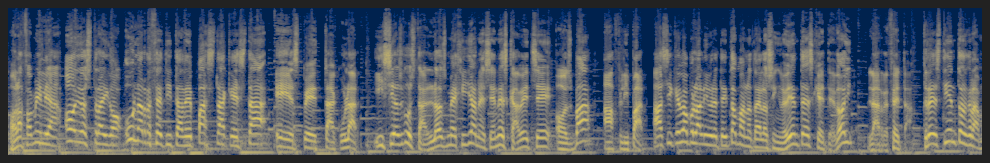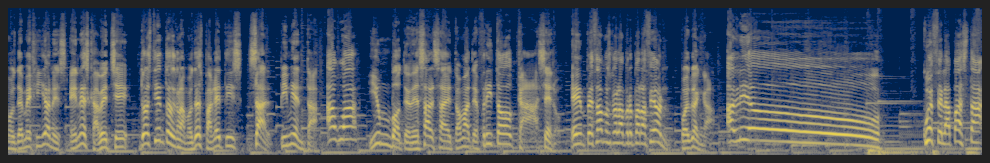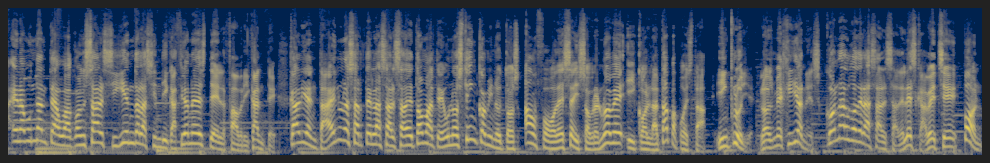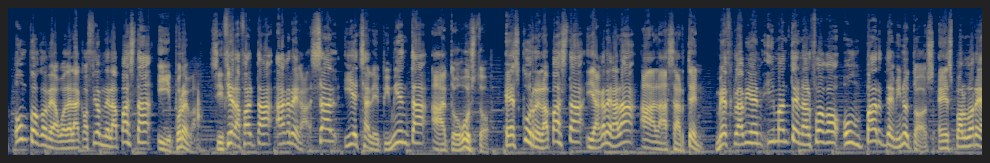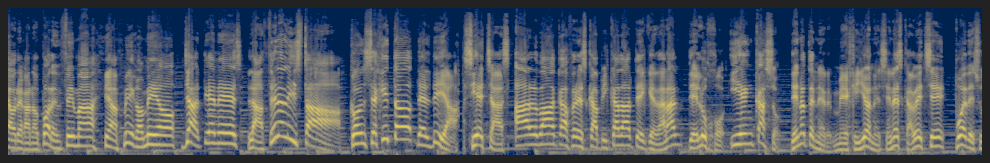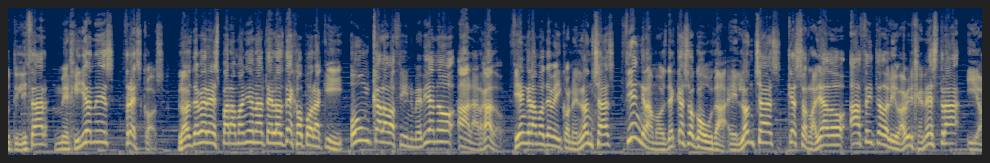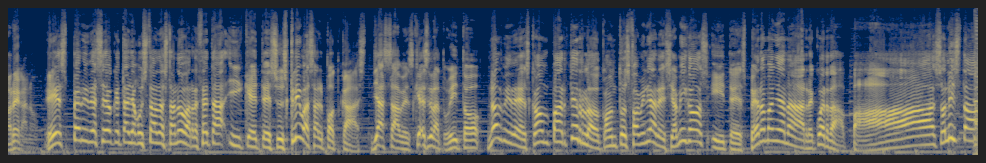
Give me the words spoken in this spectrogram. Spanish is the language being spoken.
Hola familia, hoy os traigo una recetita de pasta que está espectacular. Y si os gustan los mejillones en escabeche, os va a flipar. Así que va por la libreta y toma nota de los ingredientes que te doy la receta. 300 gramos de mejillones en escabeche, 200 gramos de espaguetis, sal, pimienta, agua y un bote de salsa de tomate frito casero. ¿Empezamos con la preparación? Pues venga, ¡al lío! Cuece la pasta en abundante agua con sal siguiendo las indicaciones del fabricante. Calienta en una sartén la salsa de tomate unos 5 minutos a un fuego de 6 sobre 9 y con la tapa puesta. Incluye los mejillones con algo de la salsa del escabeche, pon un poco de agua de la cocción de la pasta y prueba. Si hiciera falta, agrega sal y échale pimienta a tu gusto. Escurre la pasta y agrégala a la sartén. Mezcla bien y mantén al fuego un par de minutos. Espolvorea orégano por encima y amigo mío, ya tienes la cena lista. Consejito del día. Si echas albahaca fresca picada te quedarán de lujo y en caso de no tener mejillones en escabeche, puedes utilizar mejillones frescos. Los deberes para mañana te los dejo por aquí. Un calabacín mediano alargado. 100 gramos de bacon en lonchas, 100 gramos de queso gouda en lonchas, queso rallado, aceite de oliva virgen extra y orégano. Espero y deseo que te haya gustado esta nueva receta y que te suscribas al podcast. Ya sabes que es gratuito. No olvides compartirlo con tus familiares y amigos y te espero mañana. Recuerda, paso lista.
